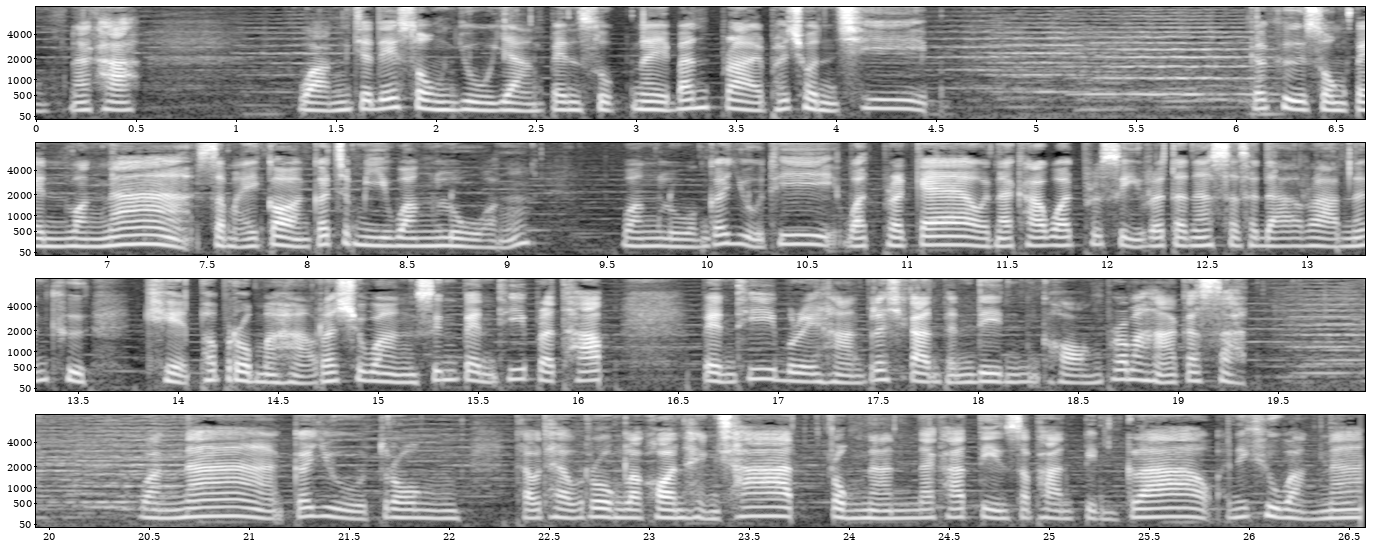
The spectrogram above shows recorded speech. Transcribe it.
งนะคะ หวังจะได้ทรงอยู่อย่างเป็นสุขในบ้านปลายพระชนชีพ ก็คือทรงเป็นวังหน้าสมัยก่อนก็จะมีวังหลวง วังหลวงก็อยู่ที่วัดพระแก้วนะคะ วัดพระศรีรัตนศาสดารามนั่นคือ เขตพระบรมมหาราชวัง ซึ่งเป็นที่ประทับเป็นที่บริหารราชการแผ่นดินของพระมหากษัตริย์ วังหน้าก็อยู่ตรงแถวแถวโรงละครแห่งชาติตรงนั้นนะคะ ตีนสะพานปิ่นเกล้า อันนี้คือวังหน้า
